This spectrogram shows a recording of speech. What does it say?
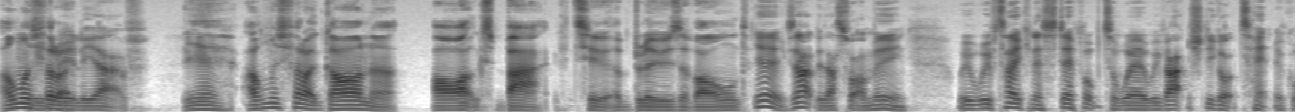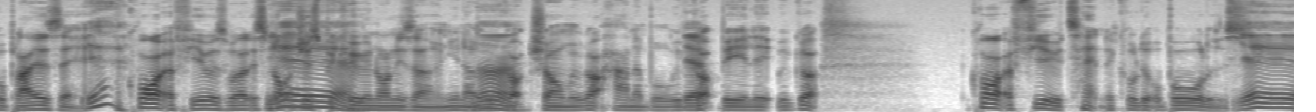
I almost we feel really have. yeah, I almost feel like Ghana arcs back to a Blues of old. Yeah, exactly. That's what I mean. We we've taken a step up to where we've actually got technical players there. Yeah. quite a few as well. It's not just Yeah. Bakun on his own. You know, No. we've got Chong, we've got Hannibal, we've Yeah. got Bielik, we've got quite a few technical little ballers. Yeah, yeah,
